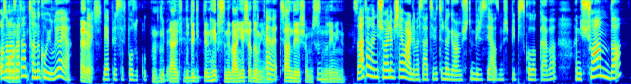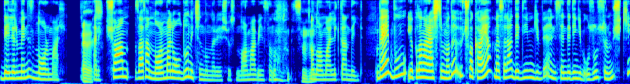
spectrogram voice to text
O zaman olarak. zaten tanı koyuluyor ya. Evet. hani depresif bozukluk Hı hı. gibi. Yani bu dediklerin hepsini ben yaşadım yani. Evet. Sen de yaşamışsındır Hı hı. eminim. Zaten hani şöyle bir şey vardı mesela Twitter'da görmüştüm birisi yazmış bir psikolog galiba. Hani şu anda delirmeniz normal. Evet. Hani şu an zaten normal olduğun için bunları yaşıyorsun. Normal bir insan olduğun için. Hı hı. Anormallikten değil. Ve bu yapılan araştırmada 3 vakaya mesela dediğim gibi hani senin dediğin gibi uzun sürmüş ki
